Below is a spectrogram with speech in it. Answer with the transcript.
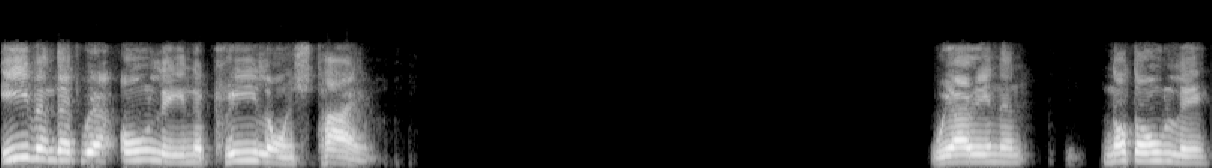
even that we're only in a pre-launch time, we are in an, not only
